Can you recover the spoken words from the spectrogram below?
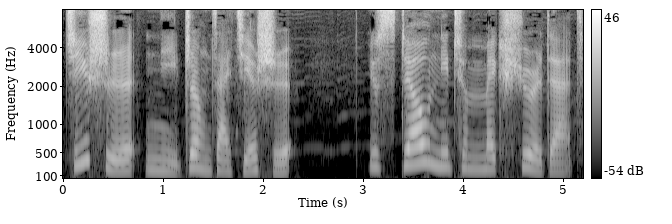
即使你正在节食，you still need to make sure that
